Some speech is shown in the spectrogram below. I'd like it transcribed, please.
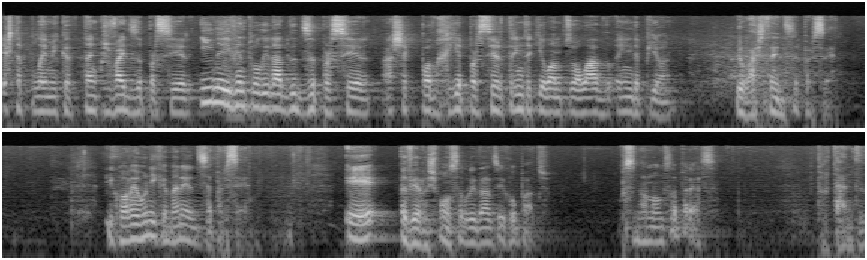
esta polémica de tancos vai desaparecer e, na eventualidade de desaparecer, acha que pode reaparecer 30 km ao lado ainda pior? Eu acho que tem de desaparecer. E qual é a única maneira de desaparecer? É haver responsabilidades e culpados. Senão não desaparece. Portanto,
